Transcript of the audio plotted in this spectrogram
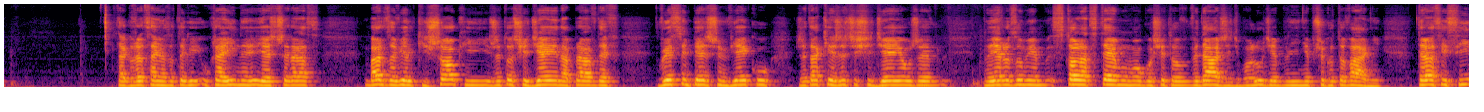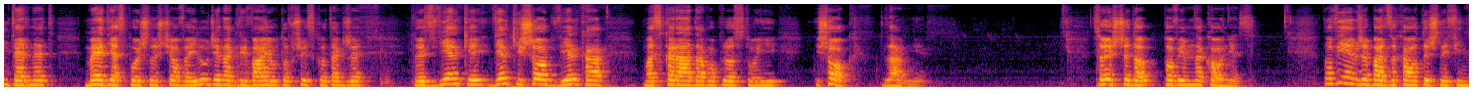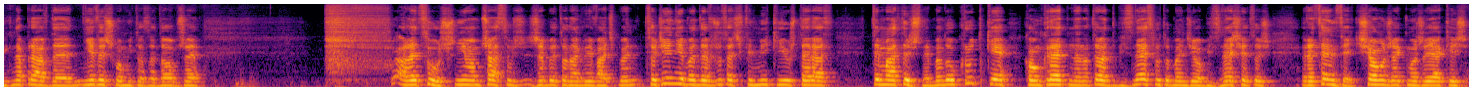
Tak wracając do tej Ukrainy jeszcze raz, bardzo wielki szok i że to się dzieje naprawdę w XXI wieku, że takie rzeczy się dzieją, że no ja rozumiem 100 lat temu mogło się to wydarzyć, bo ludzie byli nieprzygotowani. Teraz jest internet, media społecznościowe i ludzie nagrywają to wszystko, także to jest wielkie, wielki szok, wielka maskarada po prostu i, i szok dla mnie. Co jeszcze do, powiem na koniec? No wiem, że bardzo chaotyczny filmik, naprawdę nie wyszło mi to za dobrze. Pff, Ale cóż, nie mam czasu, żeby to nagrywać. Codziennie będę wrzucać filmiki już teraz tematyczne. Będą krótkie, konkretne na temat biznesu, to będzie o biznesie coś, recenzje książek, może jakieś,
